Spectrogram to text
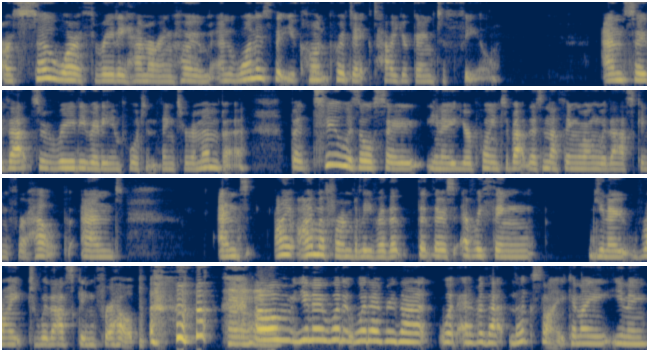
are so worth really hammering home. And one is that you can't predict how you're going to feel. And so that's a really, really important thing to remember. But two is also, you know, your point about there's nothing wrong with asking for help. And and I, I'm a firm believer that, that there's everything, you know, right with asking for help. mm-hmm. um, you know, what, whatever that whatever that looks like. And I, you know,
